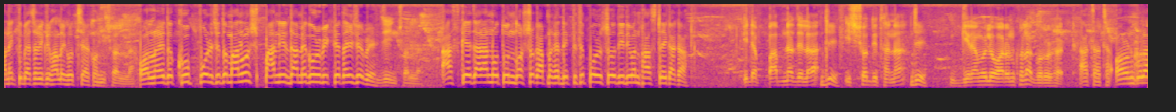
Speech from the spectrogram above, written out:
অনেক তো বেচা বিক্রি ভালোই হচ্ছে এখন। ইনশাল্লাহ। অনলাইনে তো খুব পরিচিত মানুষ পানির দামে গরু বিক্রেতা হিসেবে। জি ইনশাল্লাহ। আজকে যারা নতুন দর্শক আপনাকে দেখতেছে পরিচয় দিয়ে দিবেন ফার্স্টেই কাকা। এটা পাবনা জেলা জি। ঈশ্বরদী থানা জি। গ্রাম হইল অরণখোলা গরুর হাট আচ্ছা আচ্ছা অরণকোলা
